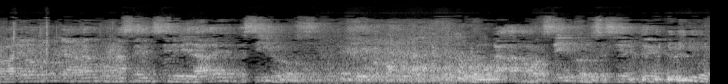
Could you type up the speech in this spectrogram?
Pero hay otros que hablan con unas sensibilidades de siglos, acumuladas por siglos y se sienten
